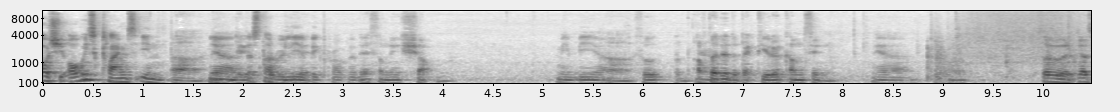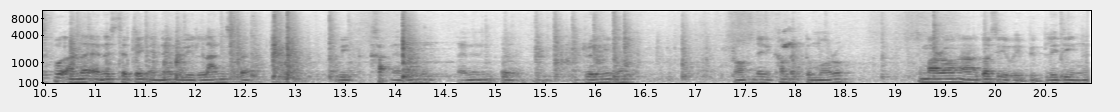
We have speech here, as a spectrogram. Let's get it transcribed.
Oh, she always climbs in. ah yeah, they get that's not really a big problem. There's something sharp. Maybe. Uh, Ah, so after that the bacteria comes in. yeah. So we will just put under anesthetic and then we lance the we cut and then and then uh, drain it. lah. Oh, then you come back tomorrow Tomorrow, huh? because it will be bleeding.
